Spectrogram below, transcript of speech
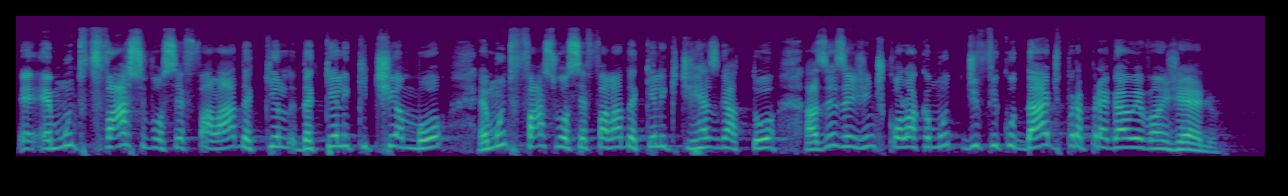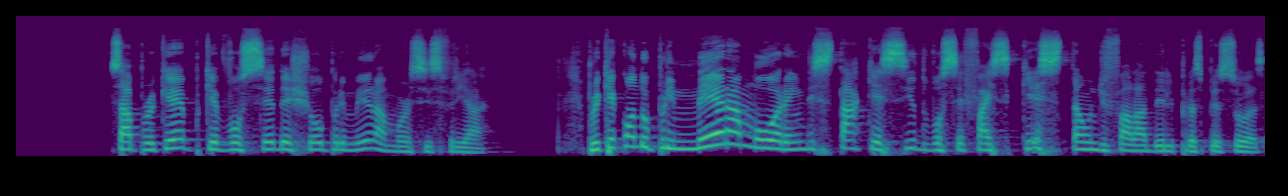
é, é, muito fácil você falar daquilo, daquele que te amou, é muito fácil você falar daquele que te resgatou. Às vezes a gente coloca muita dificuldade para pregar o evangelho. Sabe por quê? Porque você deixou o primeiro amor se esfriar. Porque quando o primeiro amor ainda está aquecido, você faz questão de falar dele para as pessoas.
